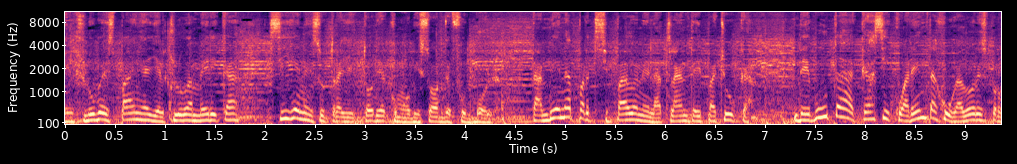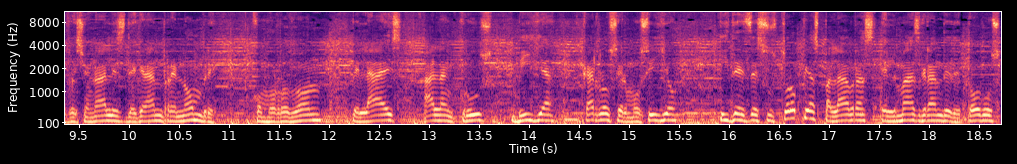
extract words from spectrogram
El Club España y el Club América siguen en su trayectoria como visor de fútbol. También ha participado en el Atlante y Pachuca. Debuta a casi 40 jugadores profesionales de gran renombre, como Rodón, Peláez, Alan Cruz, Villa, Carlos Hermosillo y desde sus propias palabras, el más grande de todos,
